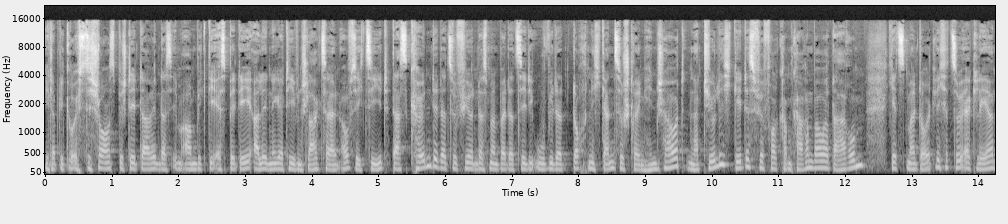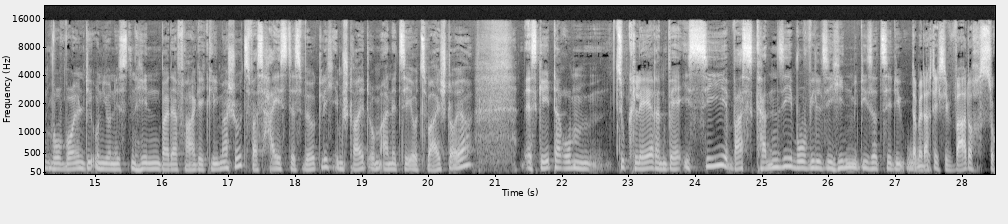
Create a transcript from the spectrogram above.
Ich glaube, die größte Chance besteht darin, dass im Augenblick die SPD alle negativen Schlagzeilen auf sich zieht. Das könnte dazu führen, dass man bei der CDU wieder doch nicht ganz so streng hinschaut. Natürlich geht es für Frau Kramp-Karrenbauer darum, jetzt mal deutlicher zu erklären, wo wollen die Unionisten hin bei der Frage Klimaschutz? Was heißt es wirklich im Streit um eine CO2-Steuer? Es geht darum zu klären, wer ist sie? Was kann sie? Wo will sie hin mit dieser CDU? Dabei dachte ich, sie war doch so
